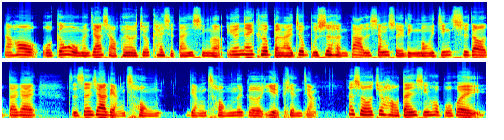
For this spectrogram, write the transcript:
然后我跟我们家小朋友就开始担心了，因为那颗本来就不是很大的香水柠檬，已经吃到大概只剩下两重两重那个叶片这样，那时候就好担心会不会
